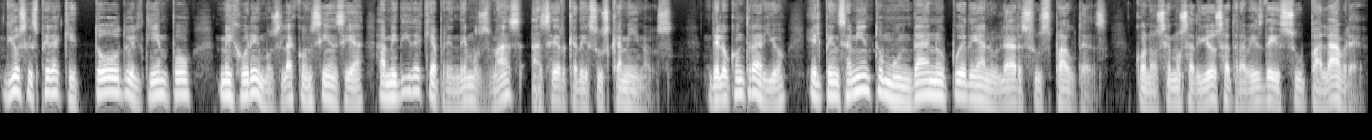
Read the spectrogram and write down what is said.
Dios espera que todo el tiempo mejoremos la conciencia a medida que aprendemos más acerca de sus caminos. De lo contrario, el pensamiento mundano puede anular sus pautas. Conocemos a Dios a través de su palabra.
